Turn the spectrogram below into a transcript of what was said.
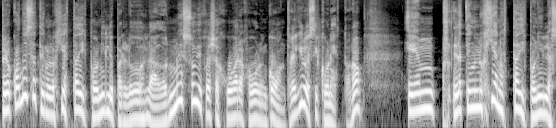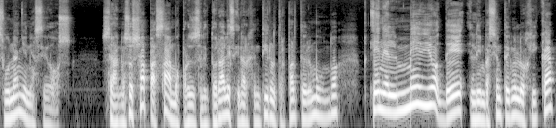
Pero cuando esa tecnología está disponible para los dos lados, no es obvio que vaya a jugar a favor o en contra. ¿Qué quiero decir con esto? ¿no? Em, la tecnología no está disponible hace un año ni hace dos. O sea, nosotros ya pasamos procesos electorales en Argentina y en otras partes del mundo en el medio de la invasión tecnológica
